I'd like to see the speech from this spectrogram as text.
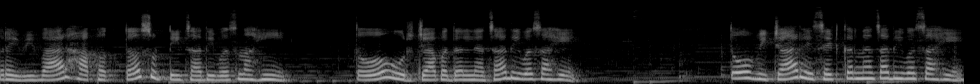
रविवार हा फक्त सुट्टीचा दिवस नाही. तो ऊर्जा बदलण्याचा दिवस आहे. तो विचार रिसेट करण्याचा दिवस आहे.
